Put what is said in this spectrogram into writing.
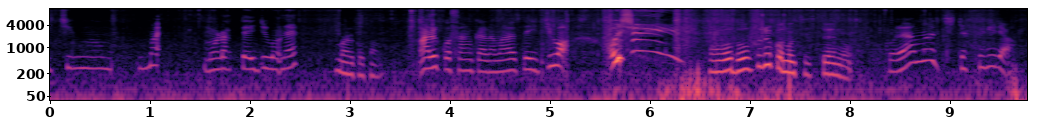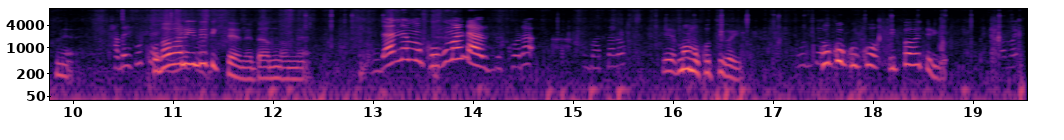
いちごうまい。もらったいちごね。マルコさん。マルコさんからもらったいちご。おいしい！おーどうするこのちっちゃいの。これはまあちっちゃすぎだよ。ね。食べさせこだわり出てきたよねだんだんね。だんだんもうここまであるとこら渡ろうえママこっちがいいここここいっぱい入ってるよ。あマジ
